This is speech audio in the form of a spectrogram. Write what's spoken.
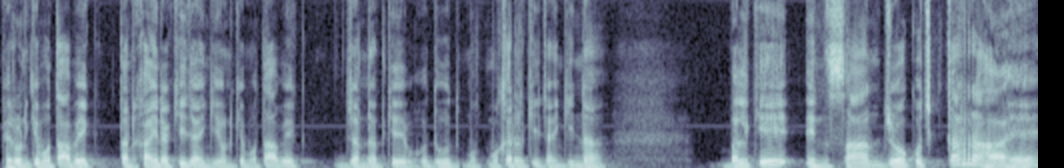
پھر ان کے مطابق تنخواہیں رکھی جائیں گی، ان کے مطابق جنت کے حدود مقرر کی جائیں گی، نہ۔ بلکہ انسان جو کچھ کر رہا ہے،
